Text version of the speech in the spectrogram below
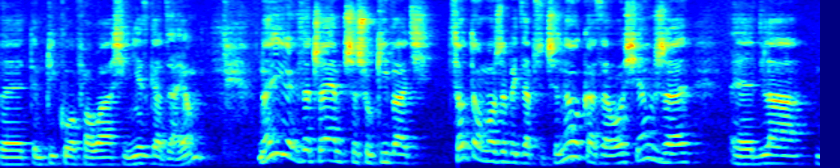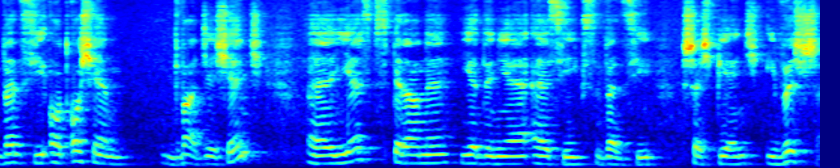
w tym pliku OVA się nie zgadzają. No i jak zacząłem przeszukiwać, co to może być za przyczyna, okazało się, że dla wersji od 8 2.10 e, jest wspierany jedynie SX w wersji 6.5 i wyższe.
